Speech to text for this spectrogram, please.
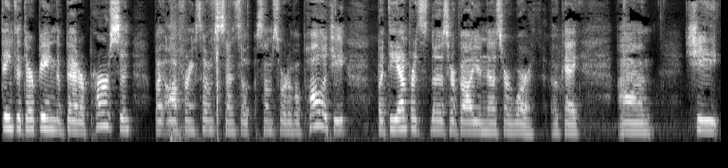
think that they're being the better person by offering some sense of some sort of apology but the Empress knows her value, knows her worth. Okay, um, she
